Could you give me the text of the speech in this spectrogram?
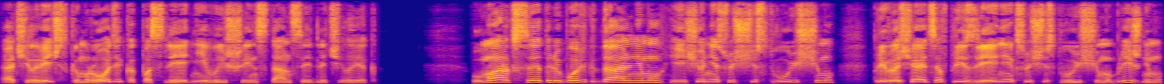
о человеческом роде как последней высшей инстанции для человека. У Маркса эта любовь к дальнему и еще не существующему превращается в презрение к существующему ближнему,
